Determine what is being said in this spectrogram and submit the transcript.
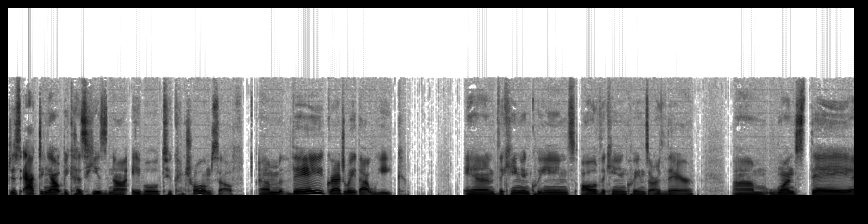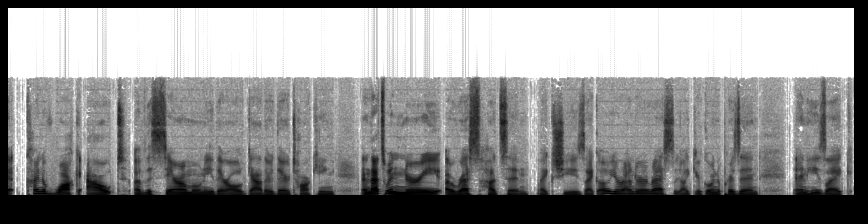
just acting out because he is not able to control himself. Um, they graduate that week, and the king and queens, all of the king and queens are there. Um, once they kind of walk out of the ceremony, they're all gathered there talking. And that's when Nuri arrests Hudson. Like, she's like, Oh, you're under arrest. Like, you're going to prison. And he's like,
